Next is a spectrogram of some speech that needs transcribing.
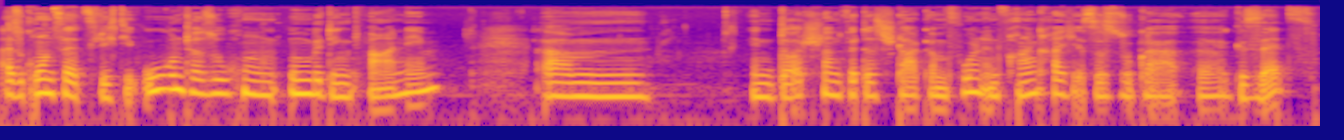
Also grundsätzlich die U-Untersuchungen unbedingt wahrnehmen. Ähm, in Deutschland wird das stark empfohlen, in Frankreich ist es sogar äh, Gesetz,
